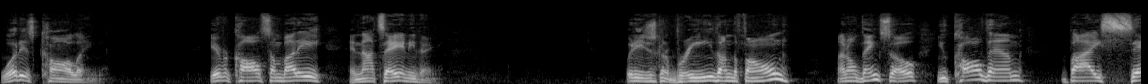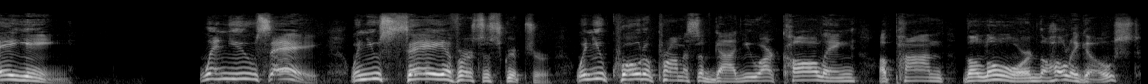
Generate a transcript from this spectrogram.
What is calling? You ever call somebody and not say anything? What are you just gonna breathe on the phone I don't think so. You call them by saying. When you say when you say a verse of Scripture when you quote a promise of God you are calling upon the Lord the Holy Ghost.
